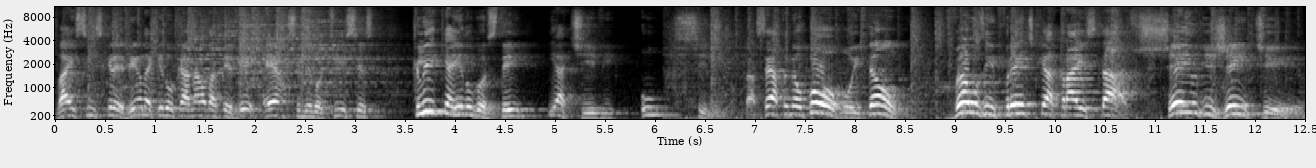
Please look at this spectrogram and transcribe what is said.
Vai se inscrevendo aqui no canal da TV SB Notícias, clique aí no gostei e ative o sininho. Tá certo, meu povo? Então, vamos em frente que atrás está cheio de gente.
